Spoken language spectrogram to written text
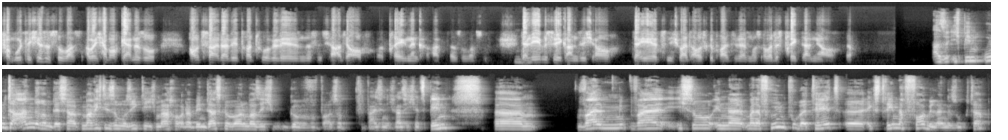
vermutlich ist es sowas. Aber ich habe auch gerne so Outsider-Literatur gelesen. Das ist ja, hat ja auch prägenden Charakter, sowas. Mhm. Der Lebensweg an sich auch, der hier jetzt nicht weit ausgebreitet werden muss, aber das trägt einen ja auch, ja. Also ich bin unter anderem, deshalb mache ich diese Musik, die ich mache, oder bin das geworden, was ich, also weiß ich nicht, was ich jetzt bin, ähm, weil, weil ich so in meiner frühen Pubertät äh, extrem nach Vorbildern gesucht habe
